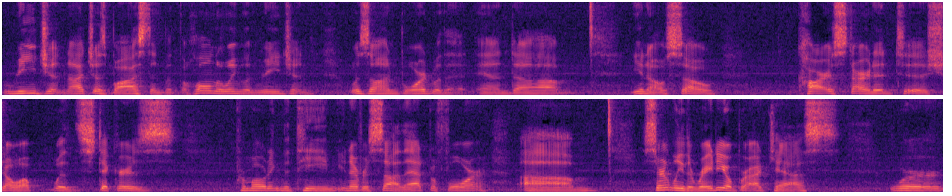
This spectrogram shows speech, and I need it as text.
region, not just Boston, but the whole New England region was on board with it. And, um, you know, so cars started to show up with stickers promoting the team. You never saw that before. Um, certainly, the radio broadcasts were,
